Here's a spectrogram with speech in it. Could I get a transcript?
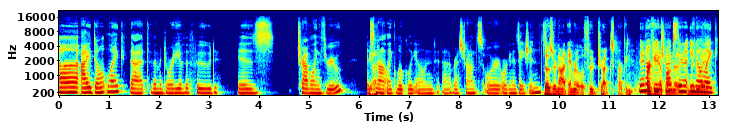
Uh, I don't like that the majority of the food is traveling through. It's yeah. not like locally owned uh, restaurants or organizations. Those are not Amarillo food trucks parking. They're not food trucks. The they're not, you know, like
